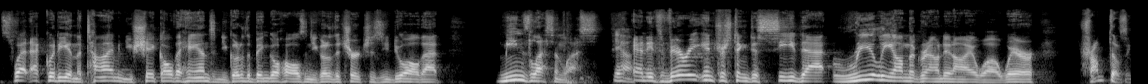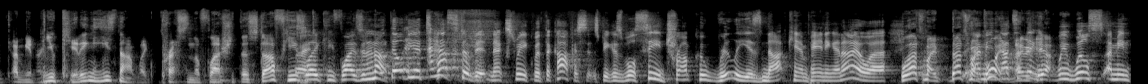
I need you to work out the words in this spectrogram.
sweat equity and the time and you shake all the hands and you go to the bingo halls and you go to the churches and you do all that means less and less. Yeah. And it's very interesting to see that really on the ground in Iowa where Trump doesn't. I mean, are you kidding? He's not like pressing the flesh at this stuff. He's Right. like he flies in and But there'll be a test of it next week with the caucuses because we'll see Trump, who really is not campaigning in Iowa. Well, that's my that's my I mean, point. That's the I mean, yeah. We will. s- I mean,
